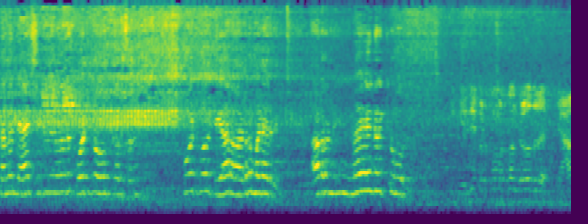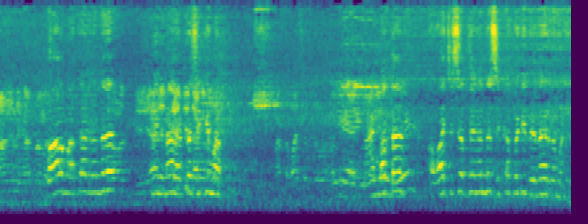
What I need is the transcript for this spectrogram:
ನನ್ನ ನ್ಯಾಯ ಸಿಗಲಿಲ್ಲ ಅಂದ್ರೆ ಕೋರ್ಟ್ಗೆ ಹೋಗ್ತಾನೆ ಸರ್. ಕೋರ್ಟ್ ಹೋಗಿ ಯಾರು ಆರ್ ಆರ್ಡರ್ ಮಾಡ್ಯಾರ್ರಿ. ಆರ್ಡರ್ ನೀವು ಇಲಾಖೆ ಹೋಗಿ. ಭಾಳ ಮಾತಾಡ್ರಿ ಅಂದ್ರೆ ಸಿಕ್ಕಿ ಮಾಡ್ತೀನಿ ಮತ್ತೆ ಅವಾಚ್ಯ ವಾಚ ಶಬ್ದ ಏನಂದ್ರೆ ಸಿಕ್ಕಾಪಟ್ಟಿ ಬೇದಾರ ಮಾಡಿ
